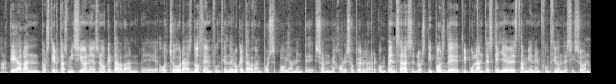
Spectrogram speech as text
a que hagan pues ciertas misiones, ¿no? Que tardan eh, 8 horas, 12 en función de lo que tardan, pues obviamente son mejores o peores las recompensas, los tipos de tripulantes que lleves también en función de si son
